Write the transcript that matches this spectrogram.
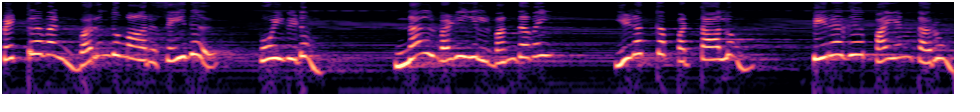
பெற்றவன் வருந்துமாறு செய்து போய்விடும். நல் வழியில் வந்தவை இழக்கப்பட்டாலும் பிறகு பயன் தரும்.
